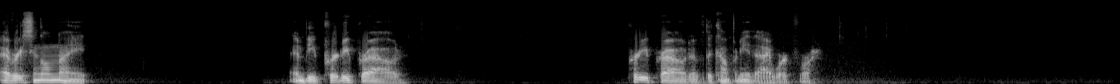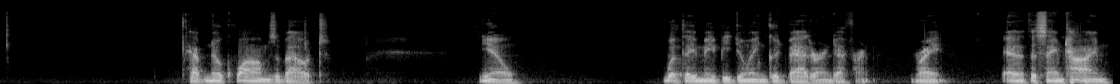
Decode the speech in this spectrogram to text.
every single night and be pretty proud, pretty proud of the company that I work for. Have no qualms about, you know, what they may be doing, good, bad, or indifferent, right? And at the same time,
